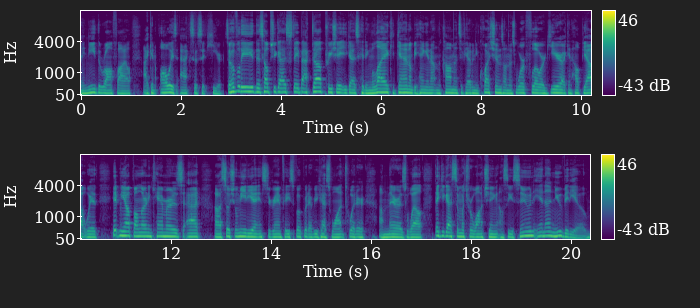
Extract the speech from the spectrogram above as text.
and I need the raw file, I can always access it here. So hopefully this helps you guys stay backed up. Appreciate you guys hitting like. Again, I'll be hanging out in the comments if you have any questions on this workflow or gear I can help you out with. Hit me up on learning cameras at uh, social media, Instagram, Facebook, whatever you guys want, Twitter. I'm there as well. Thank you guys so much for watching. I'll see you soon in a new video.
